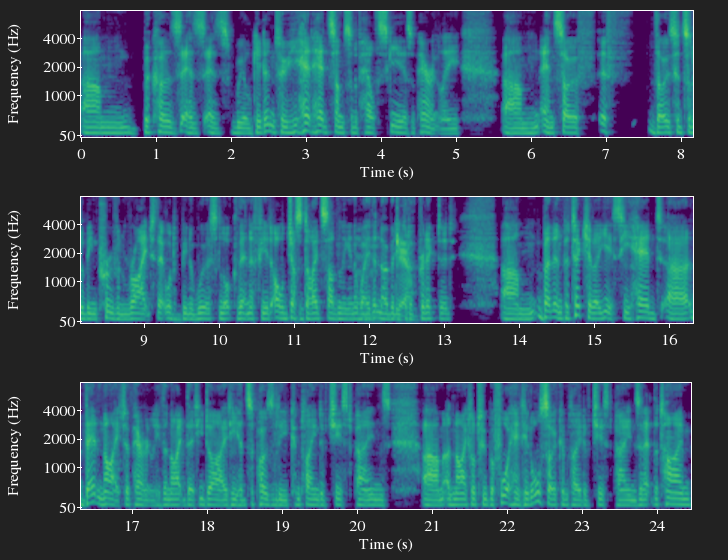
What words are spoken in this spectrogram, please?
um, because as as we'll get into, he had had some sort of health scares apparently, um, and so if if those had sort of been proven right, that would have been a worse look than if he had oh just died suddenly in a way that nobody yeah. could have predicted. Um, but in particular, yes, he had uh, that night. Apparently, the night that he died, he had supposedly complained of chest pains. Um, a night or two beforehand, he'd also complained of chest pains, and at the time,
